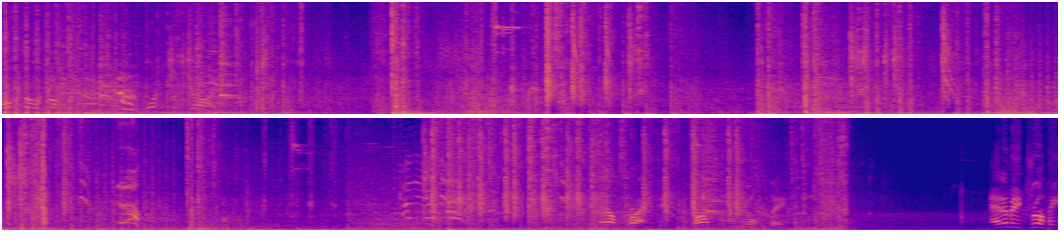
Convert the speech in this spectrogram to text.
Hostile dropping into the area. Watch the sky. Enough practice. Time for the real thing. Enemy dropping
